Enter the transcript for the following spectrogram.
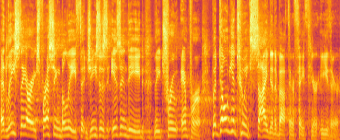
At least they are expressing belief that Jesus is indeed the true emperor. But don't get too excited about their faith here either.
